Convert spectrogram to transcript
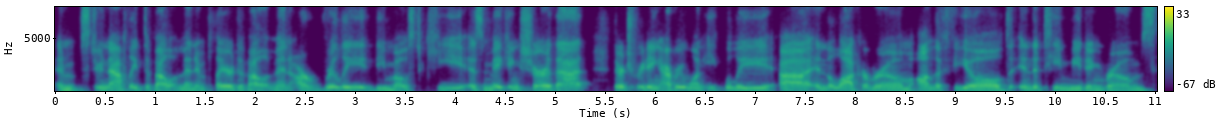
and student athlete development and player development are really the most key. Is making sure that they're treating everyone equally uh, in the locker room, on the field, in the team meeting rooms,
